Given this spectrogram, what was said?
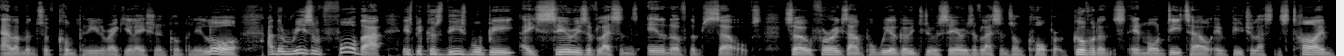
elements of company regulation and company law. And the reason for that is because these will be a series of lessons in and of themselves. So, for example, we are going to do a series of lessons on corporate governance in more detail in future lessons time.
